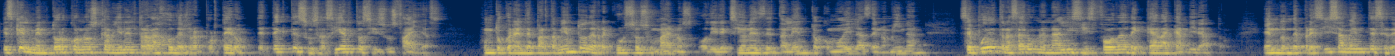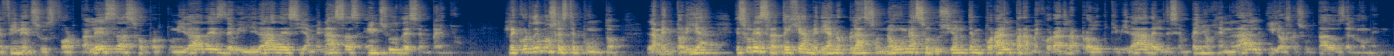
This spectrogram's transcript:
es que el mentor conozca bien el trabajo del reportero, detecte sus aciertos y sus fallas. Junto con el Departamento de Recursos Humanos o direcciones de talento como ellas las denominan, se puede trazar un análisis FODA de cada candidato, en donde precisamente se definen sus fortalezas, oportunidades, debilidades y amenazas en su desempeño. Recordemos este punto. La mentoría es una estrategia a mediano plazo, no una solución temporal para mejorar la productividad, el desempeño general y los resultados del momento.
